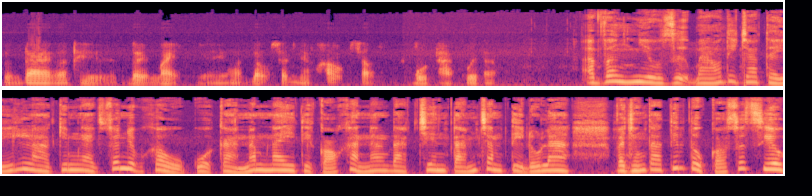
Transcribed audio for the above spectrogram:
chúng ta có thể đẩy mạnh những hoạt động xuất nhập khẩu trong 4 tháng cuối năm. À, vâng, nhiều dự báo thì cho thấy là kim ngạch xuất nhập khẩu của cả năm nay thì có khả năng đạt trên 800 tỷ đô la và chúng ta tiếp tục có xuất siêu.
